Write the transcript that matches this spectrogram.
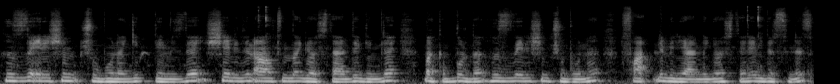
hızlı erişim çubuğuna gittiğimizde şeridin altında göster dediğimde bakın burada hızlı erişim çubuğunu farklı bir yerde gösterebilirsiniz.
